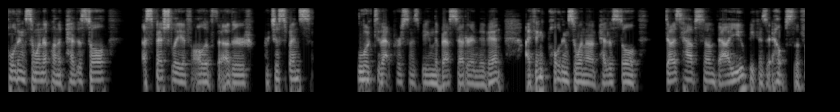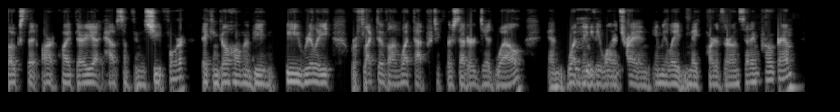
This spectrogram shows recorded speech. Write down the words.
holding someone up on a pedestal especially if all of the other participants look to that person as being the best setter in the event. I think holding someone on a pedestal does have some value because it helps the folks that aren't quite there yet have something to shoot for. They can go home and be be really reflective on what that particular setter did well and what mm-hmm. maybe they want to try and emulate and make part of their own setting program.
